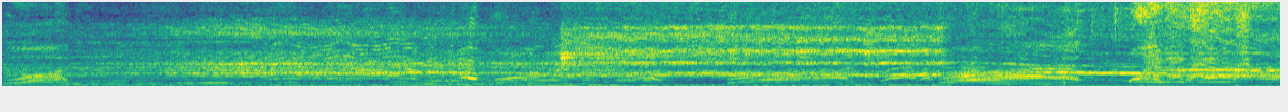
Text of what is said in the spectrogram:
ભૂત મિત્રો ભૂત ભૂત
